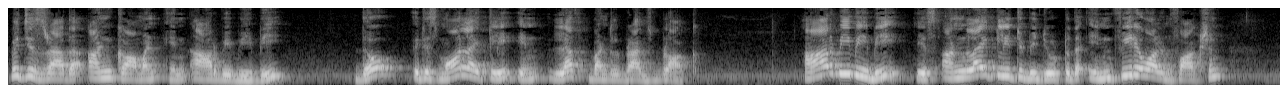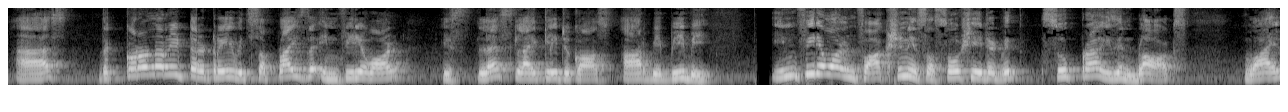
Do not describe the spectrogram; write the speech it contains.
which is rather uncommon in RBBB though it is more likely in left bundle branch block. RBBB is unlikely to be due to the inferior wall infarction as the coronary territory which supplies the inferior wall is less likely to cause RBBB. Inferior wall infarction is associated with supraHisian blocks while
